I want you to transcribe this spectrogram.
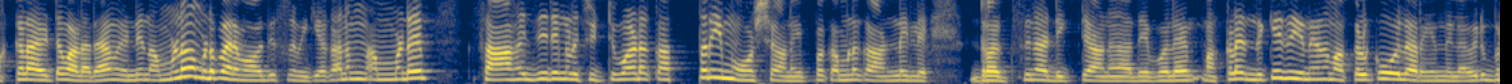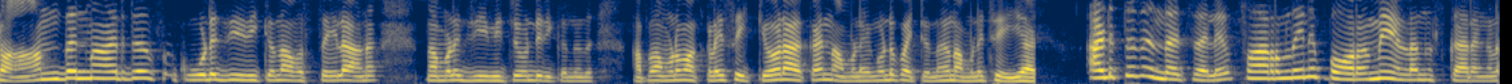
മക്കളായിട്ട് വളരാൻ വേണ്ടി നമ്മൾ നമ്മുടെ പരമാവധി ശ്രമിക്കുക. കാരണം നമ്മുടെ സാഹചര്യങ്ങൾ ചുറ്റുപാടൊക്കെ അത്രയും മോശമാണ്. ഇപ്പം നമ്മൾ കാണുന്നില്ലേ ഡ്രഗ്സിന് അഡിക്റ്റ് ആണ്. അതേപോലെ മക്കൾ എന്തൊക്കെയാണ് ചെയ്യുന്നതെന്ന് മക്കൾക്ക് പോലും അറിയുന്നില്ല. ഒരു ഭ്രാന്തന്മാരുടെ കൂടെ ജീവിക്കുന്ന അവസ്ഥയിലാണ് നമ്മൾ ജീവിച്ചുകൊണ്ടിരിക്കുന്നത്. അപ്പോൾ നമ്മുടെ മക്കളെ സെക്യൂർഡ് ആക്കാൻ നമ്മളെ കൊണ്ട് പറ്റുന്നത് നമ്മൾ ചെയ്യുക അടുത്തത് എന്താ വെച്ചാൽ ഫർലിന് പുറമേയുള്ള നിസ്കാരങ്ങൾ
